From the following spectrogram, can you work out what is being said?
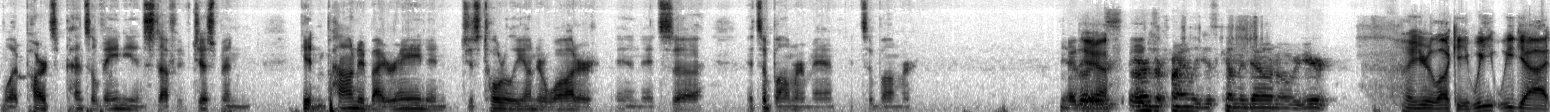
what parts of Pennsylvania and stuff have just been getting pounded by rain and just totally underwater, and it's uh, it's a bummer, man. It's a bummer. Yeah, It Yeah. is- ours are finally just coming down over here. Oh, you're lucky. We we got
